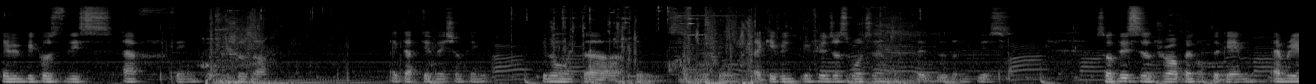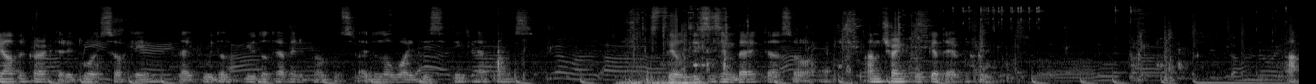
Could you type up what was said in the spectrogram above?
maybe because this F thing shows up, like the activation thing. Even with the things, like if you, if you just watch them, they do like this. So this is a drawback of the game. Every other character it works okay. Like we don't you don't have any problems. I don't know why this thing happens. Still, this is in beta, so I'm trying to get everything. I,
